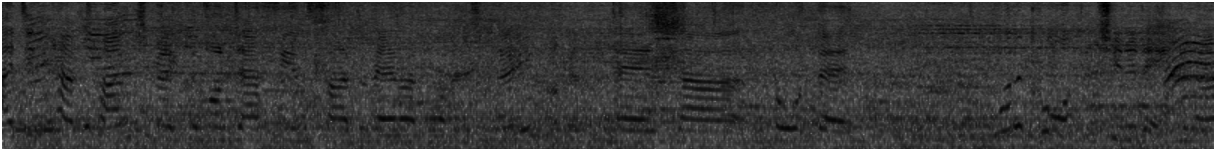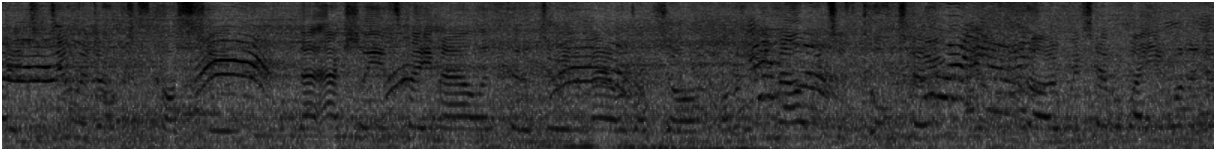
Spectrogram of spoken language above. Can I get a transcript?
I didn't have time to make the Mondasian Cyberman I wanted to do, and uh, thought that what a cool opportunity, that actually is female instead of doing a male doctor on a female, which is cool too. So whichever way you want to do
